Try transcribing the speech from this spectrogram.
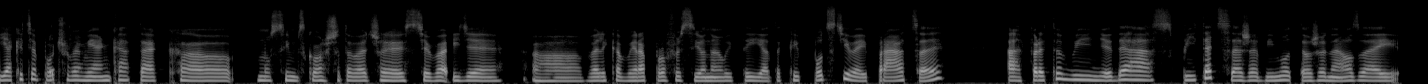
Ja keď ťa počúvam, Janka, tak uh, musím skonštatovať, že z teba ide a veľká miera profesionality a takej poctivej práce a preto mi nedá spýtať sa, že mimo to, že naozaj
